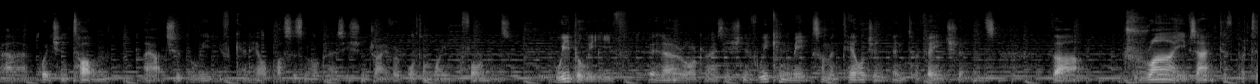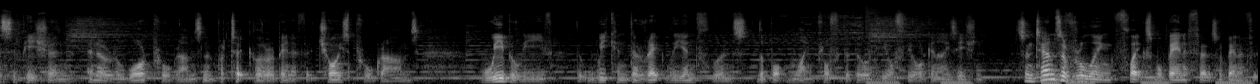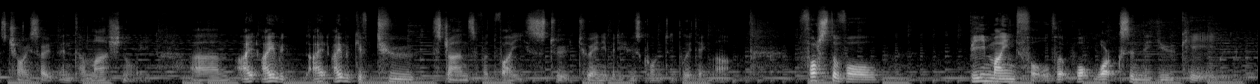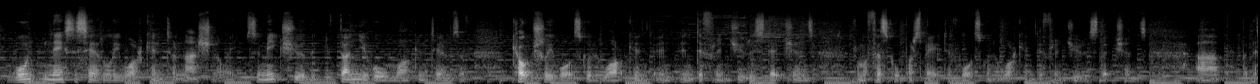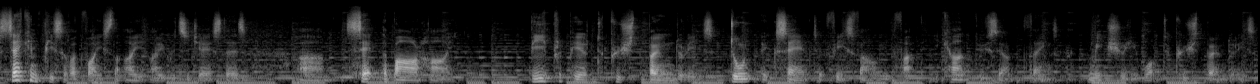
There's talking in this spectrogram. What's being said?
uh, which in turn I actually believe can help us as an organisation drive our bottom line performance. We believe in our organisation if we can make some intelligent interventions that drives active participation in our reward programmes and in particular our benefit choice programmes, we believe that we can directly influence the bottom line profitability of the organisation. So in terms of rolling flexible benefits or benefits choice out internationally, um, I, I, would, I, I, would give two strands of advice to, to anybody who's contemplating that. First of all, be mindful that what works in the UK won't necessarily work internationally. So make sure that you've done your homework in terms of culturally what's going to work in, in, in different jurisdictions, from a fiscal perspective what's going to work in different jurisdictions. Uh, but the second piece of advice that I, I would suggest is um, set the bar high. Be prepared to push the boundaries. Don't accept at face value the fact that you can't do certain things. Make sure you work to push the boundaries.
